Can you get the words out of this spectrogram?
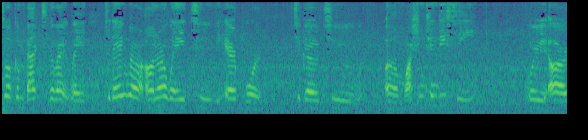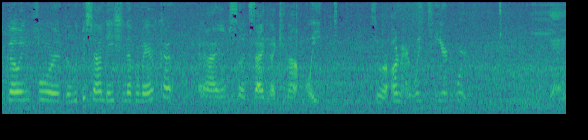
guys, welcome back to The Wright Way. Today we're on our way to the airport to go to um, Washington, D.C. We are going for the Lupus Foundation of America, and I am so excited, I cannot wait. So we're on our way to the airport. Yay.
